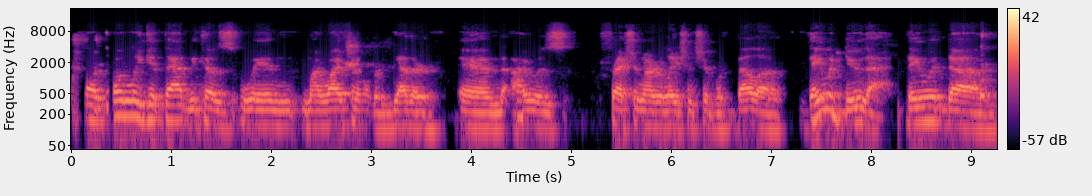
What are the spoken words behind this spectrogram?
I totally get that because when my wife and I were together, and I was fresh in my relationship with Bella, they would do that. They would. Um,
